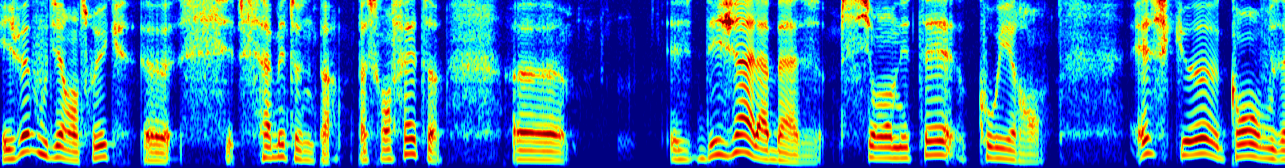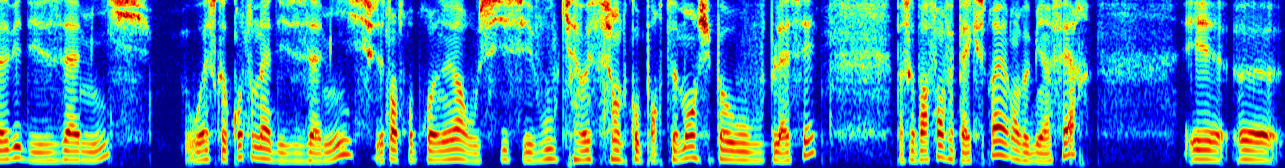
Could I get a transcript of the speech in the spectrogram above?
Et je vais vous dire un truc, euh, ça m'étonne pas parce qu'en fait euh, déjà à la base, si on était cohérent, est-ce que quand vous avez des amis ou est-ce que quand on a des amis, si vous êtes entrepreneur ou si c'est vous qui avez ce genre de comportement, je sais pas où vous vous placez, parce que parfois on fait pas exprès, on veut bien faire. Et euh,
